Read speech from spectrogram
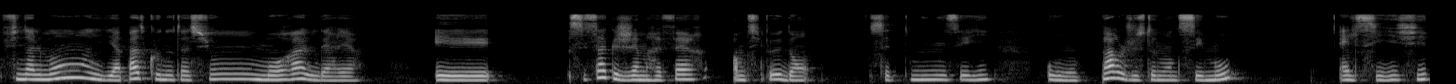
finalement, il n'y a pas de connotation morale derrière. Et c'est ça que j'aimerais faire un petit peu dans cette mini-série où on parle justement de ces mots, healthy, fit,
